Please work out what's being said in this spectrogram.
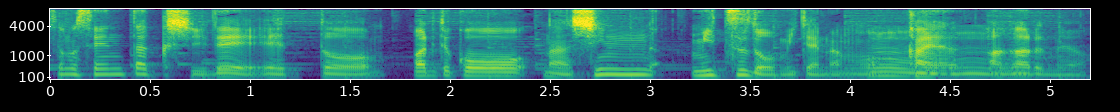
その選択肢でえっと割とこうなん親密度みたいなのも上がるのよ。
